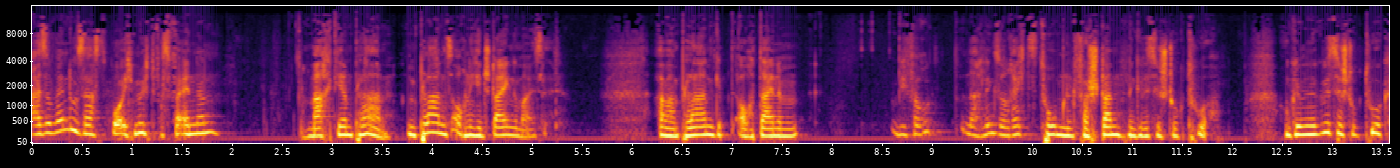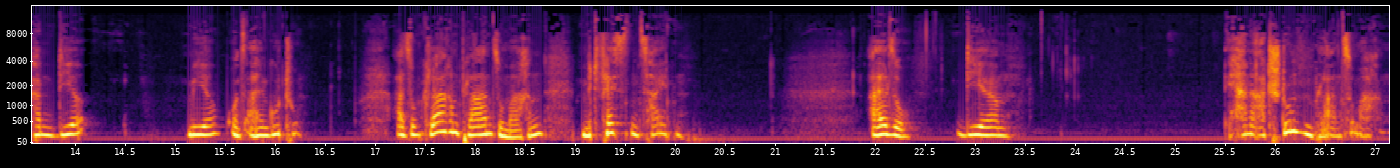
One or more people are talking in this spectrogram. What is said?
Also wenn du sagst, boah, ich möchte was verändern, mach dir einen Plan. Ein Plan ist auch nicht in Stein gemeißelt. Aber ein Plan gibt auch deinem, wie verrückt nach links und rechts tobenden Verstand eine gewisse Struktur. Und eine gewisse Struktur kann dir, mir, uns allen gut tun. Also einen klaren Plan zu machen mit festen Zeiten. Also dir ja, eine Art Stundenplan zu machen.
